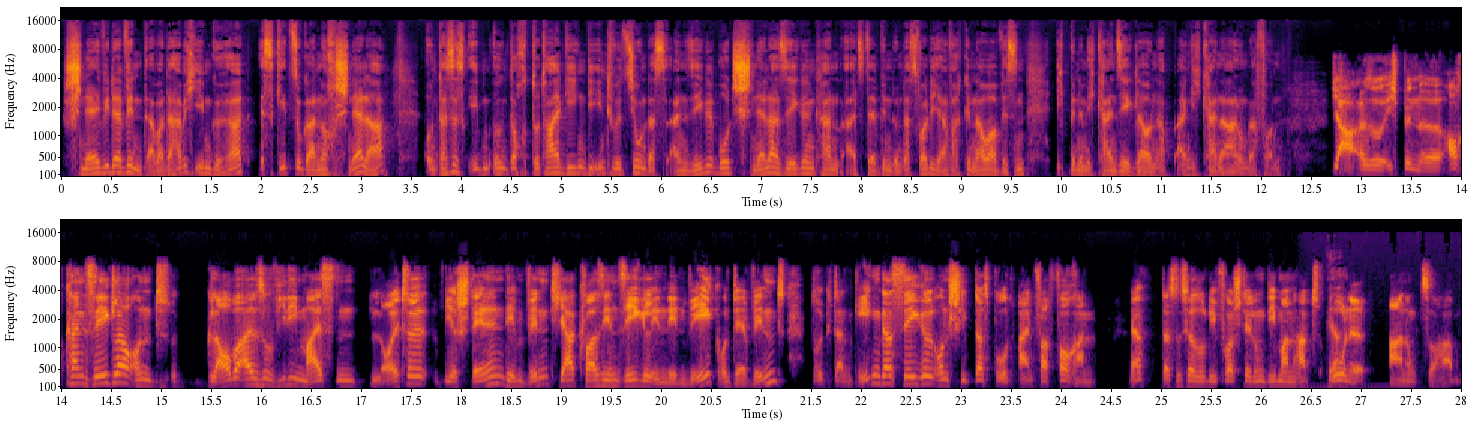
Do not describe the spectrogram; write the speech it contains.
schnell wie der Wind. Aber da habe ich eben gehört, es geht sogar noch schneller. Und das ist eben doch total gegen die Intuition, dass ein Segelboot schneller segeln kann als der Wind. Und das wollte ich einfach genauer wissen. Ich bin nämlich kein Segler und habe eigentlich keine Ahnung davon. Ja, also ich bin äh, auch kein Segler und glaube also, wie die meisten Leute, wir stellen dem Wind ja quasi ein Segel in den Weg und der Wind drückt dann gegen das Segel und schiebt das Boot einfach voran. Ja, das ist ja so die Vorstellung, die man hat, ja. ohne Ahnung zu haben.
